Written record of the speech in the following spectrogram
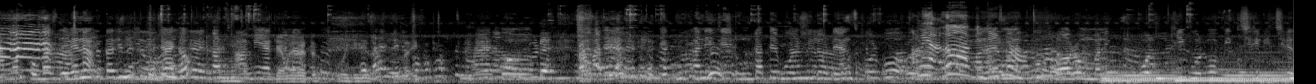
এমন ফোকাস দেবে না। যাই হোক আমি একটা হ্যাঁ তো আমাদের একটুখানি যে রুমটাতে বলছিল ড্যান্স করব আমাদের মানে খুব গরম মানে কি বল- কি বলব বিচ্ছিরি বিচ্ছিরি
